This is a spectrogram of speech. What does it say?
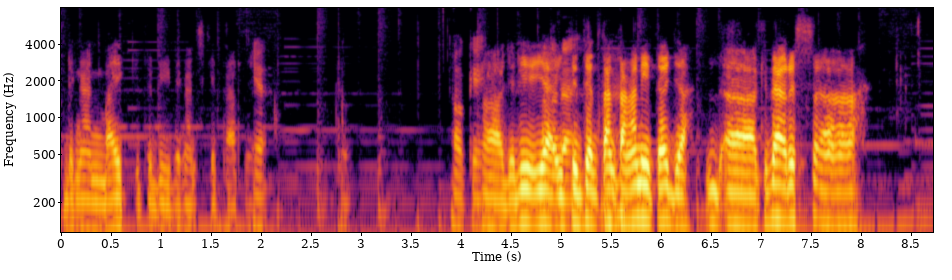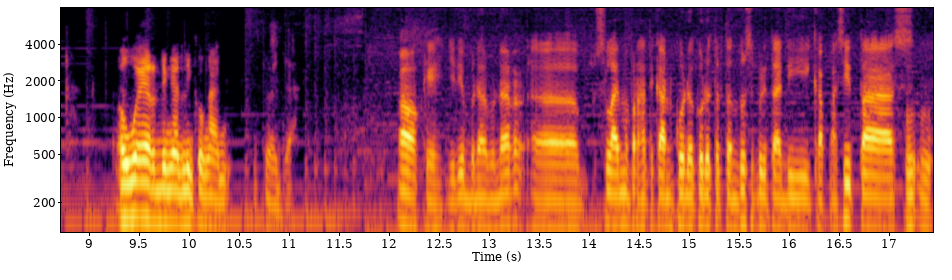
dengan baik gitu di dengan sekitarnya. Yeah. Oke. Okay. Uh, jadi ya itu tantangan hmm. itu aja. Uh, kita harus uh, aware dengan lingkungan itu aja. Oh, Oke, okay. jadi benar-benar uh, selain memperhatikan kode-kode tertentu seperti tadi kapasitas, uh -uh.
